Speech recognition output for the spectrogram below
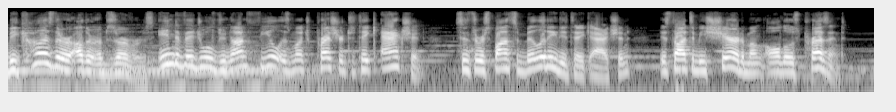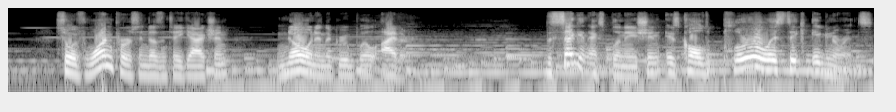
Because there are other observers, individuals do not feel as much pressure to take action since the responsibility to take action is thought to be shared among all those present. So if one person doesn't take action, no one in the group will either. The second explanation is called pluralistic ignorance.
